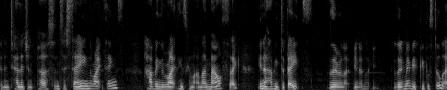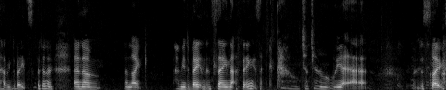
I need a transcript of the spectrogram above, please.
an intelligent person, so saying the right things, having the right things come out of my mouth, like you know, having debates. They were like, you know, like maybe people still like having debates. I don't know, and um, and like having a debate and then saying that thing. It's like pow, chow, chow, yeah. I'm just like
